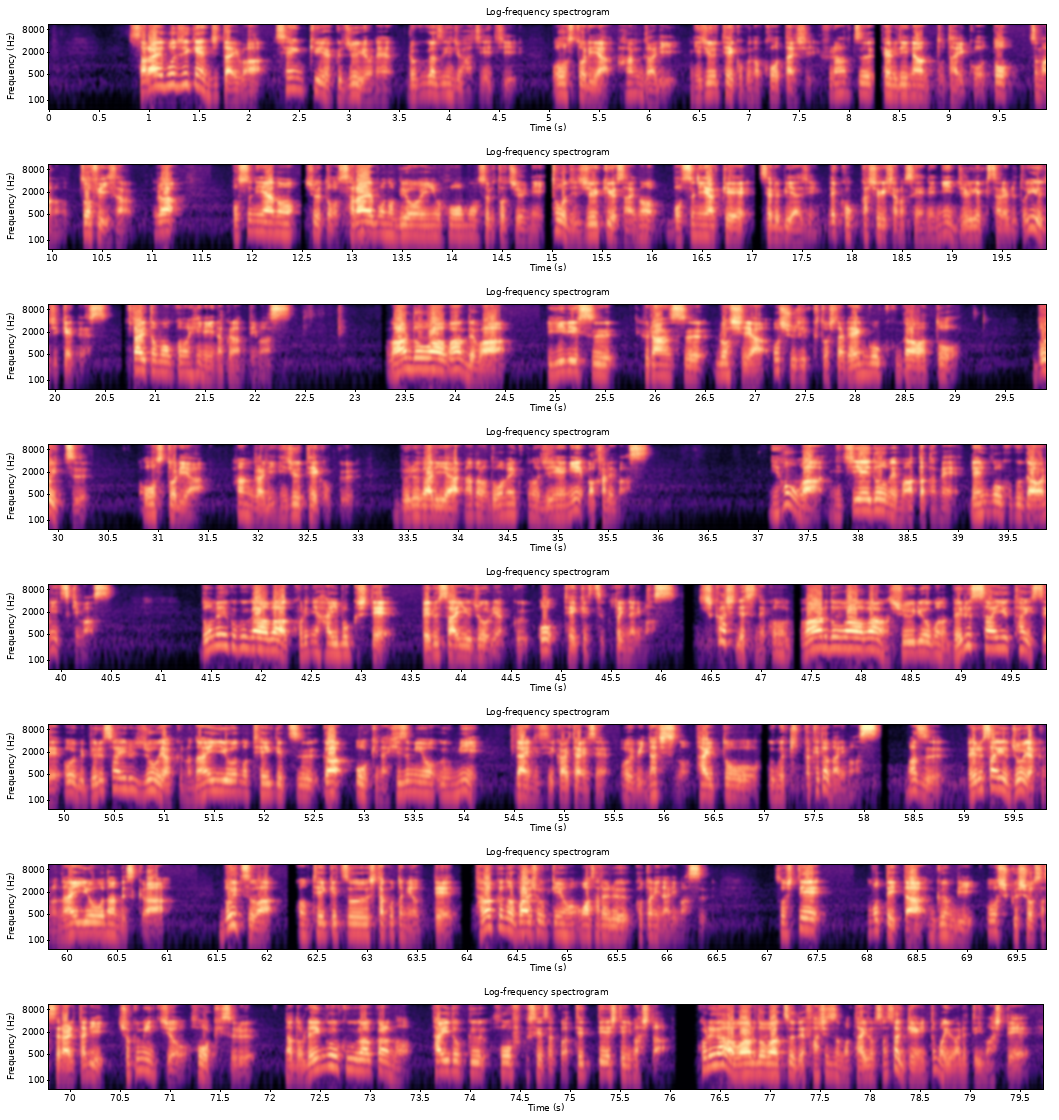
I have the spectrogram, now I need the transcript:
サラエボ事件自体は1914年6月28日、オーストリア、ハンガリー、二重帝国の皇太子、フランツ・フェルディナント大公と妻のゾフィーさんが、ボスニアの州都サラエボの病院を訪問する途中に、当時19歳のボスニア系セルビア人で国家主義者の青年に銃撃されるという事件です。二人ともこの日に亡くなっています。ワールドワー1では、イギリス、フランス、ロシアを主軸とした連合国側と、ドイツ、オーストリア、ハンガリー二重帝国、ブルガリアなどの同盟国の陣営に分かれます。日本は日英同盟もあったため連合国側につきます。同盟国側はこれに敗北してベルサイユ条約を締結することになります。しかしですね、このワールドワー1終了後のベルサイユ体制及びベルサイユ条約の内容の締結が大きな歪みを生み、第二次世界大戦及びナチスの台頭を生むきっかけとなります。まず、ベルサイユ条約の内容なんですが、ドイツはこの締結したことによって多額の賠償金を負わされることになります。そして持っていた軍備を縮小させられたり植民地を放棄するなど連合国側からの対独報復政策は徹底していました。これがワールドワー2でファシズムを帯同させた原因とも言われていまして、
